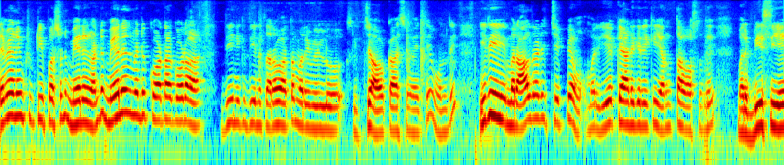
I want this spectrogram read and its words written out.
remaining fifty percent manage అంటే మేనేజ్మెంట్ కోటా కూడా దీనికి దీని తర్వాత మరి వీళ్ళు ఇచ్చే అవకాశం అయితే ఉంది. ఇది మరి ఆల్రెడీ చెప్పాము. మరి ఏ కేటగిరీకి ఎంత వస్తుంది? మరి బీసీఏ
